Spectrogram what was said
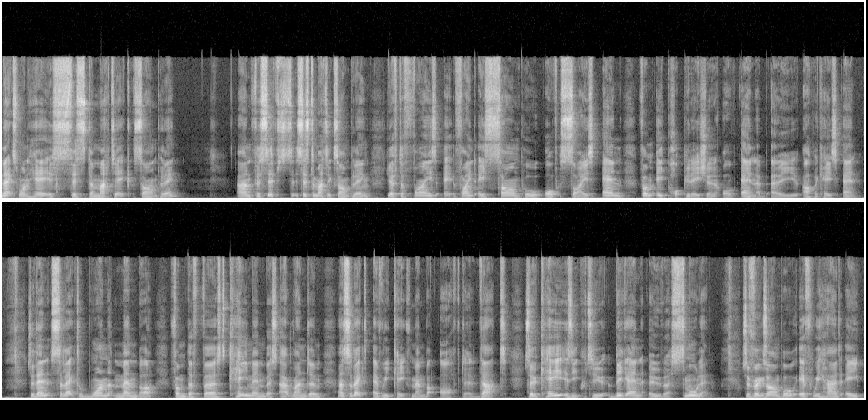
next one here is systematic sampling. And for systematic sampling, you have to find a, sample of size n from a population of n, a uppercase n. So then select one member from the first k members at random and select every kth member after that. So k is equal to big N over small n. So for example, if we had a,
